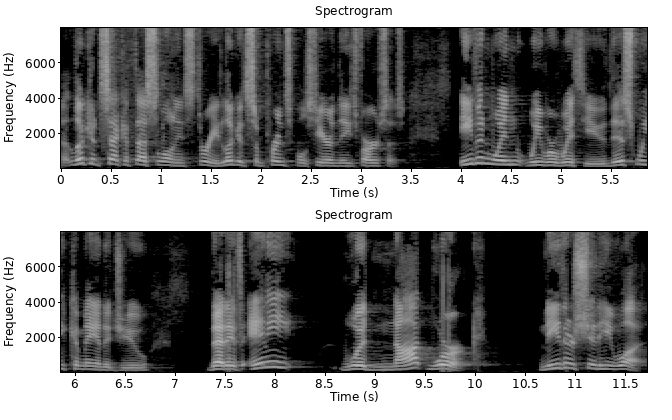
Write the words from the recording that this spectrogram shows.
Uh, look at Second Thessalonians 3. Look at some principles here in these verses. Even when we were with you, this we commanded you that if any would not work, Neither should he what?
